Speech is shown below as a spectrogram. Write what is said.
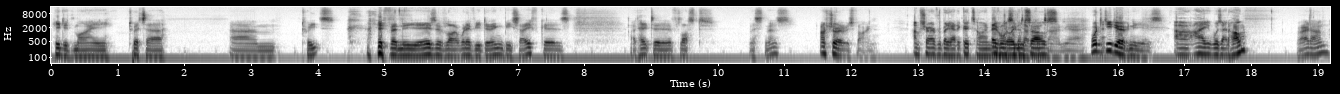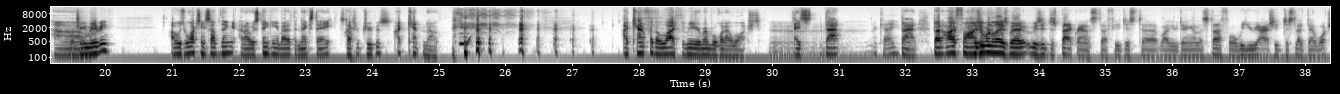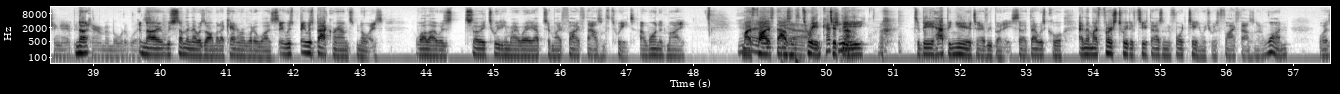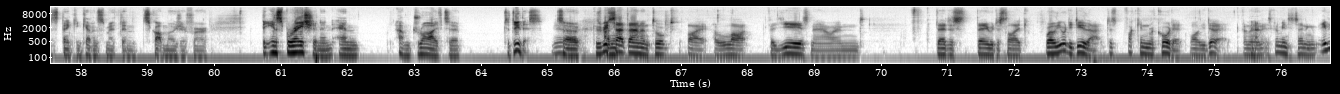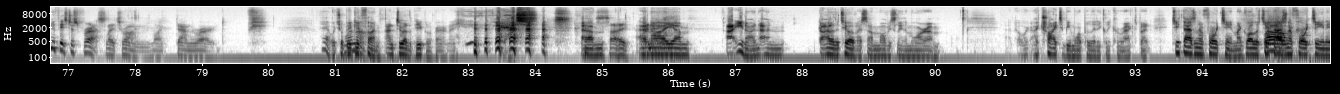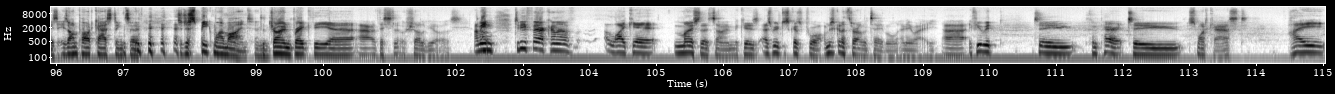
heeded my Twitter um, tweets for New Year's of like whatever you're doing, be safe because I'd hate to have lost listeners. I'm sure it was fine. I'm sure everybody had a good time, Everyone enjoyed seemed to have a good themselves. time. Yeah. What did you do over New Year's? Uh, I was at home. Right on. Um, Watching a movie. I was watching something and I was thinking about it the next day. Starship Troopers. I can't know. I can't for the life of me remember what I watched. Uh, It's that okay. bad. But I find Was it one of those where was it just background stuff? You just uh, while you were doing other stuff, or were you actually just led there watching it? But No. I can't remember what it was. no, it was something that was on, but I can't remember what it was. It was it was background noise while I was slowly tweeting my way up to my five thousandth tweet. I wanted my my five thousandth yeah, tweet to be to be Happy New Year to everybody. So that was cool. And then my first tweet of 2014, which was 5001, was thanking Kevin Smith and Scott Mosier for the inspiration and and um, drive to to do this. Yeah. So because we I'm- sat down and talked like a lot for years now, and they're just they were just like, well, you already do that. Just fucking record it while you do it, and then Yeah. it's going to be entertaining, even if it's just for us later on, like down the road. yeah, which will Why be good not? fun. and two other people apparently. Um, so and. I um, I, you know, and, and out of the two of us, I'm obviously the more um. Or I try to be more politically correct, but 2014. My goal of Well- 2014 is is on podcasting to to just speak my mind. to And try and break the uh, out of this little shell of yours. I mean, to be fair, I kind of like it most of the time because, as we've discussed before, I'm just going to throw it on the table anyway. Uh, if you were to compare it to Smodcast, I,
